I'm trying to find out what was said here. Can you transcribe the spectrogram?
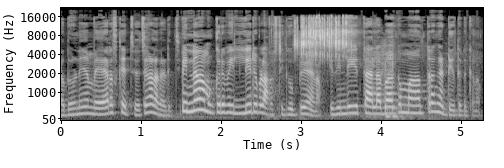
അതുകൊണ്ട് ഞാൻ വേറെ സ്കെച്ച് വെച്ച് കളർ അടിച്ചു. പിന്നെ നമുക്കൊരു വലിയൊരു പ്ലാസ്റ്റിക് കുപ്പി വേണം. ഇതിന്റെ ഈ തലഭാഗം മാത്രം കട്ട് ചെയ്തെടുക്കണം.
